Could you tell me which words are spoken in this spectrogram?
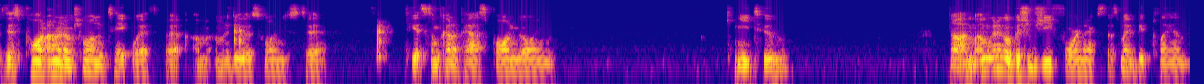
Take this pawn, I don't know which one to take with, but I'm, I'm going to do this one just to, to get some kind of pass pawn going. King e2? No, I'm, I'm going to go bishop g4 next. That's my big plan.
